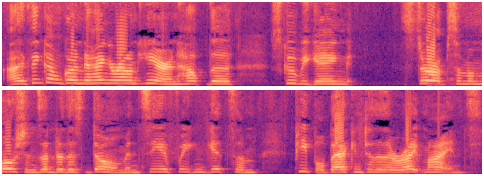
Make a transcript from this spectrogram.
I think I'm going to hang around here and help the Scooby Gang stir up some emotions under this dome and see if we can get some people back into their right minds.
